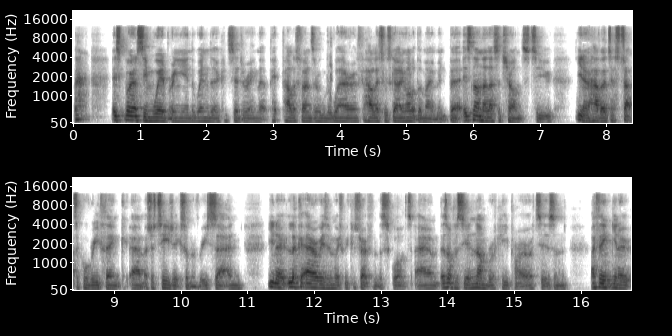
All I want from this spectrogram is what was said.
it's going to seem weird bringing in the window considering that Palace fans are all aware of how little's going on at the moment, but it's nonetheless a chance to, you know, have a tactical rethink, um, a strategic sort of reset and, you know, look at areas in which we can strengthen the squad. Um, there's obviously a number of key priorities and I think, you know,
